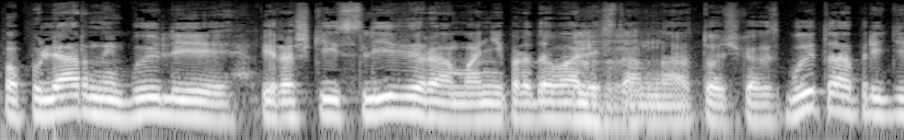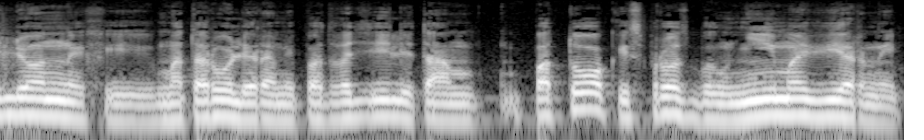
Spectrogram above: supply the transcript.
популярны были пирожки с ливером, они продавались там на точках сбыта определенных, и мотороллерами подводили там поток, и спрос был неимоверный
